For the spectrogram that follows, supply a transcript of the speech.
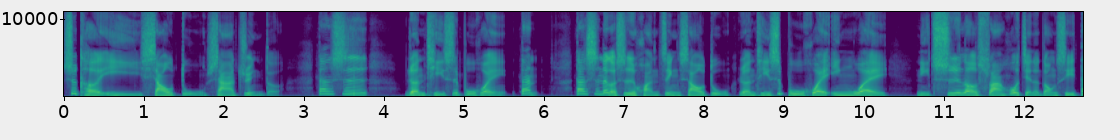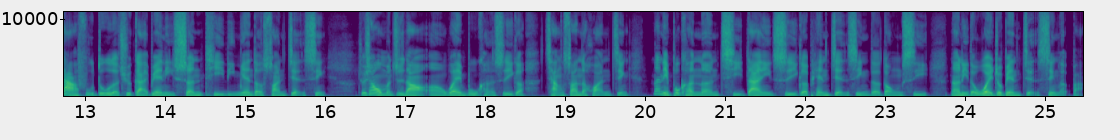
是可以消毒杀菌的，但是人体是不会。但但是那个是环境消毒，人体是不会因为。你吃了酸或碱的东西，大幅度的去改变你身体里面的酸碱性。就像我们知道，嗯、呃，胃部可能是一个强酸的环境，那你不可能期待你吃一个偏碱性的东西，那你的胃就变碱性了吧？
